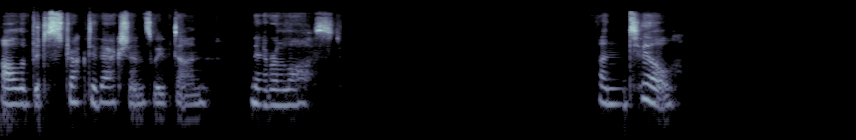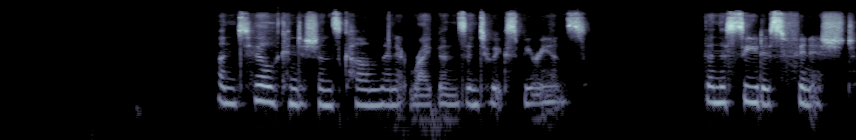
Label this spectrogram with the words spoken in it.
All of the destructive actions we've done, never lost. Until until conditions come and it ripens into experience. Then the seed is finished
